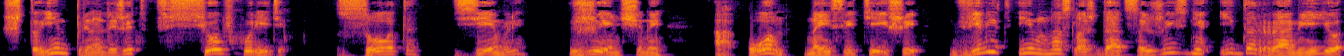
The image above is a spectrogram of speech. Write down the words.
что им принадлежит все в Хуриде – золото, земли, женщины, а он, наисвятейший, велит им наслаждаться жизнью и дарами ее,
